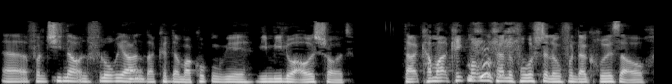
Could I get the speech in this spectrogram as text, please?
äh, von Gina und Florian. Da könnt ihr mal gucken, wie, wie Milo ausschaut. Da kann man, kriegt man ungefähr eine Vorstellung von der Größe auch.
